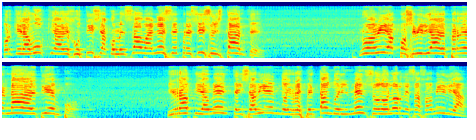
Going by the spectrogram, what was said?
porque la búsqueda de justicia comenzaba en ese preciso instante. No había posibilidad de perder nada de tiempo. Y rápidamente y sabiendo y respetando el inmenso dolor de esa familia,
